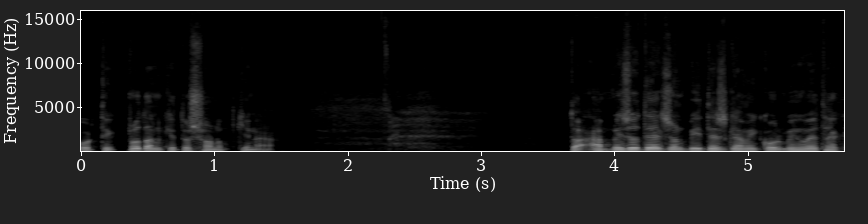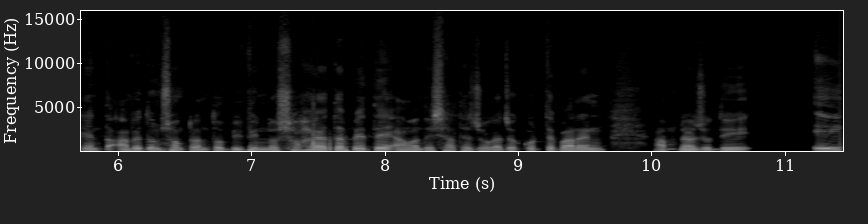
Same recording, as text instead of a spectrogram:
কর্তৃক প্রদানকৃত সনদ কিনা। তো আপনি যদি একজন বিদেশগামী কর্মী হয়ে থাকেন, তো আবেদন সংক্রান্ত বিভিন্ন সহায়তা পেতে আমাদের সাথে যোগাযোগ করতে পারেন। আপনার যদি এই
